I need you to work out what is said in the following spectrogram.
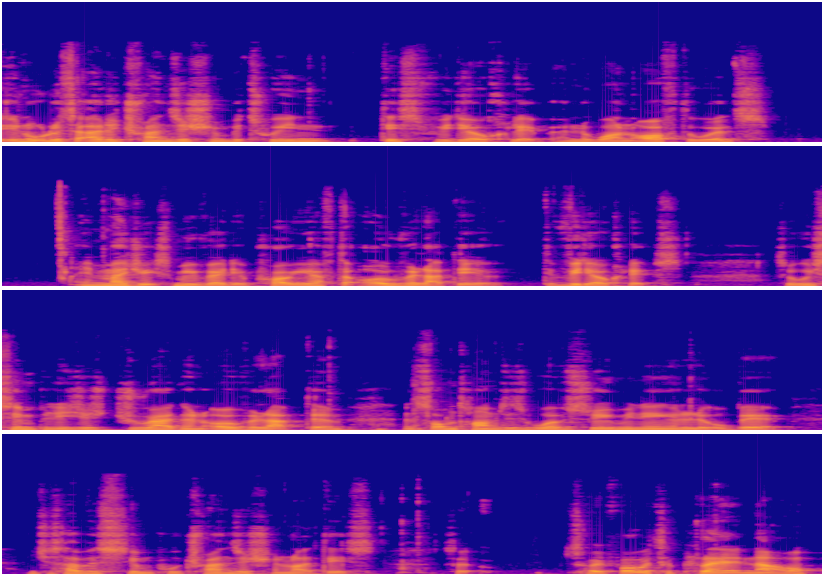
in order to add a transition between this video clip and the one afterwards in Magix Movie Edit Pro you have to overlap the, the video clips so we simply just drag and overlap them. And sometimes it's worth zooming in a little bit and just have a simple transition like this. So, so if I were to play it now,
